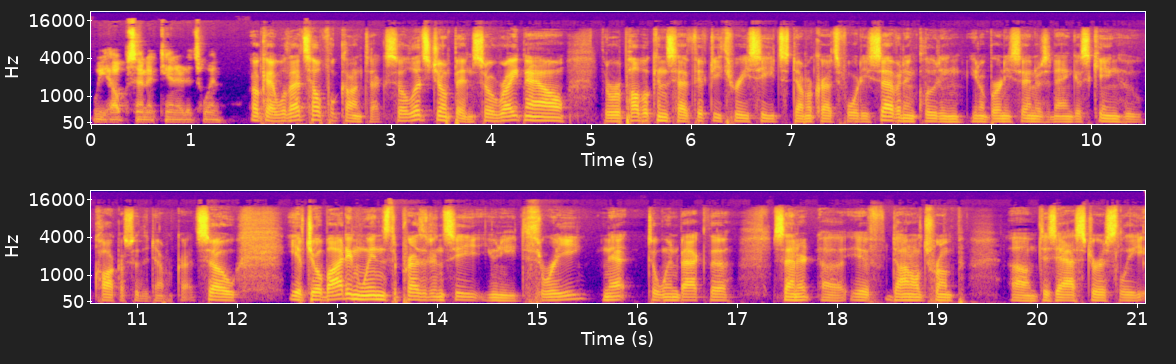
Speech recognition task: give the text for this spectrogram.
we help Senate candidates win. Okay, well, that's helpful context. So let's jump in. So right now, the Republicans have 53 seats, Democrats 47, including you know Bernie Sanders and Angus King, who caucus with the Democrats. So if Joe Biden wins the presidency, you need three net to win back the Senate. Uh, if Donald Trump um, disastrously,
